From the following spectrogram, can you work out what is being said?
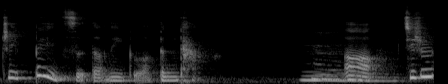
这辈子的那个灯塔。嗯啊，其实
